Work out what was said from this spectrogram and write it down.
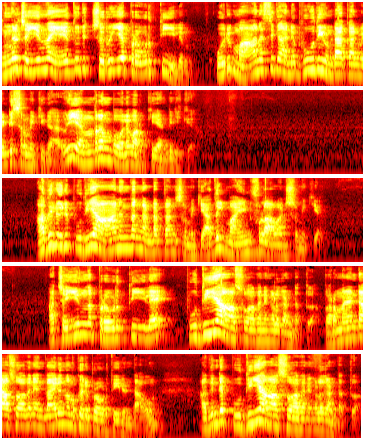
നിങ്ങൾ ചെയ്യുന്ന ഏതൊരു ചെറിയ പ്രവൃത്തിയിലും ഒരു മാനസിക അനുഭൂതി ഉണ്ടാക്കാൻ വേണ്ടി ശ്രമിക്കുക. ഒരു യന്ത്രം പോലെ വർക്ക് ചെയ്യാണ്ടിരിക്കുക. അതിലൊരു പുതിയ ആനന്ദം കണ്ടെത്താൻ ശ്രമിക്കുക. അതിൽ മൈൻഡ്ഫുൾ ആവാൻ ശ്രമിക്കുക. ആ ചെയ്യുന്ന പ്രവൃത്തിയിലെ പുതിയ ആസ്വാദനങ്ങൾ കണ്ടെത്തുക. പെർമനന്റ് ആസ്വാദനം എന്തായാലും നമുക്കൊരു പ്രവൃത്തിയിലുണ്ടാവും അതിന്റെ പുതിയ ആസ്വാദനങ്ങൾ കണ്ടെത്തുക.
